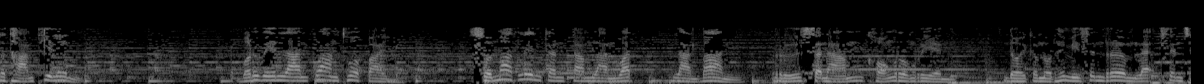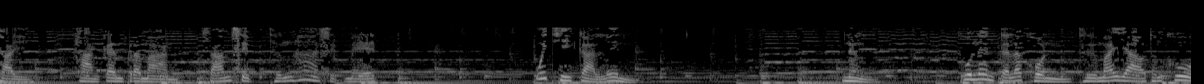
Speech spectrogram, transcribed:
สถานที่เล่น บริเวณลานกว้างทั่วไป ส่วนมากเล่นกันตามลานวัด ลานบ้าน หรือสนามของโรงเรียน โดยกำหนดให้มีเส้นเริ่มและเส้นชัย ห่างกันประมาณ 30-50 เมตร วิธีการเล่น 1. ผู้เล่นแต่ละคนถือไม้ยาวทั้งคู่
